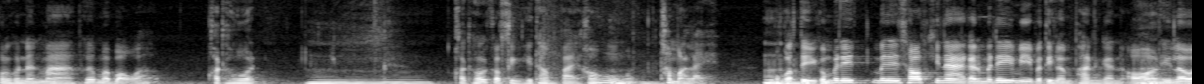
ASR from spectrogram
คนคนนั้นมาเพื่อมาบอกว่าขอโทษอืมขอโทษกับสิ่งที่ทำไปเขาก็งงว่าทำอะไรอืมปกติก็ไม่ได้ไม่ได้ชอบขี้หน้ากันไม่ได้มีปฏิสัมพันธ์กันอ๋อที่เรา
